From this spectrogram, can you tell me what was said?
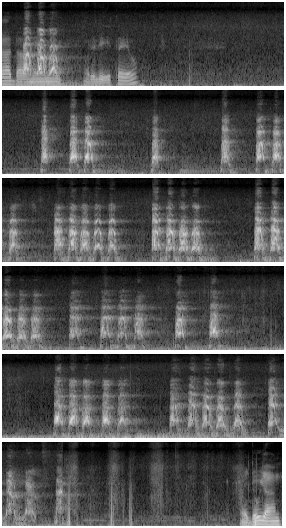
Kadaming maliliit eh oh. May duyan.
